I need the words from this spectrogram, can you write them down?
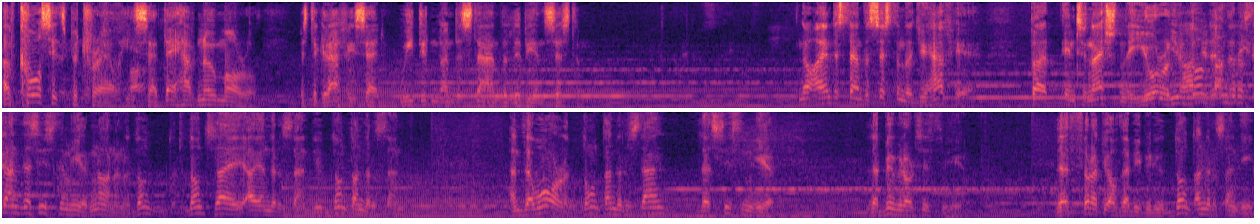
Of course it's betrayal, he said. They have no moral. Mr. Gaddafi said, we didn't understand the Libyan system. No, I understand the system that you have here. But internationally, you're You don't as the understand the system here. No, no, no. Don't, don't say I understand. You don't understand. And the world don't understand the system here. The biblical system here. The authority of the people. You don't understand it.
